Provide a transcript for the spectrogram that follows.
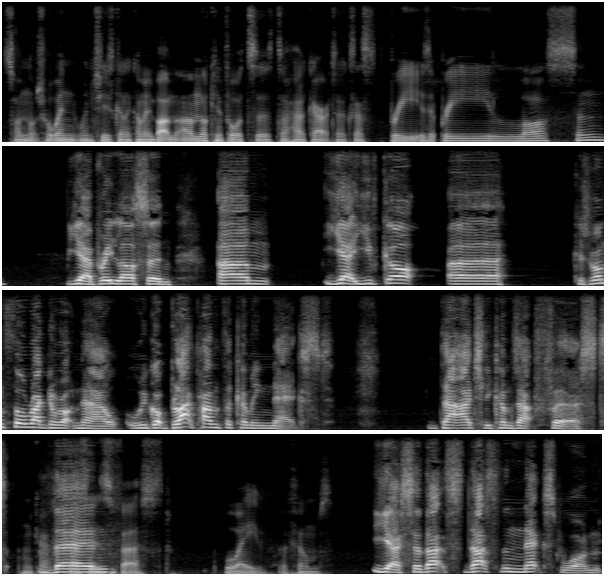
so I'm not sure when, when she's going to come in, but I'm, I'm looking forward to, to her character because that's Brie. Is it Brie Larson? Yeah, Brie Larson. Um, yeah, you've got uh, because we're on Thor Ragnarok now. We've got Black Panther coming next. That actually comes out first. Okay, then first wave of films. Yeah, so that's that's the next one.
